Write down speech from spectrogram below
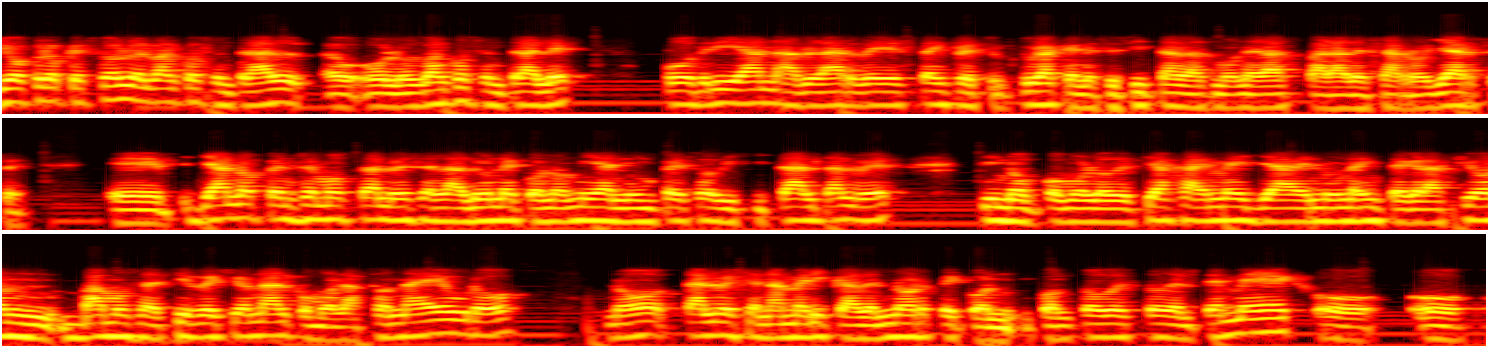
Yo creo que solo el Banco Central o los bancos centrales podrían hablar de esta infraestructura que necesitan las monedas para desarrollarse. Eh, ya no pensemos tal vez en la de una economía en un peso digital tal vez, sino como lo decía Jaime, ya en una integración, vamos a decir, regional como la zona euro, ¿no? Tal vez en América del Norte con, con todo esto del TEMEC o, o,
